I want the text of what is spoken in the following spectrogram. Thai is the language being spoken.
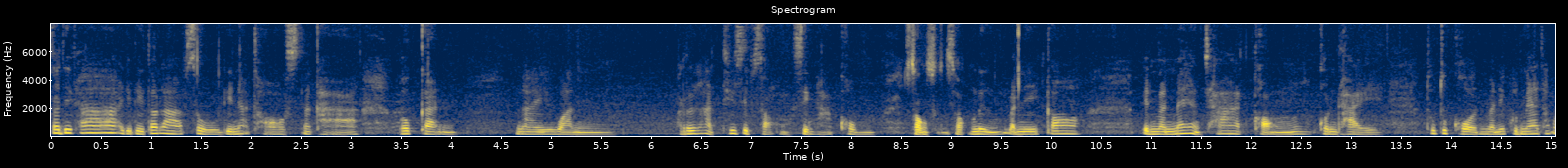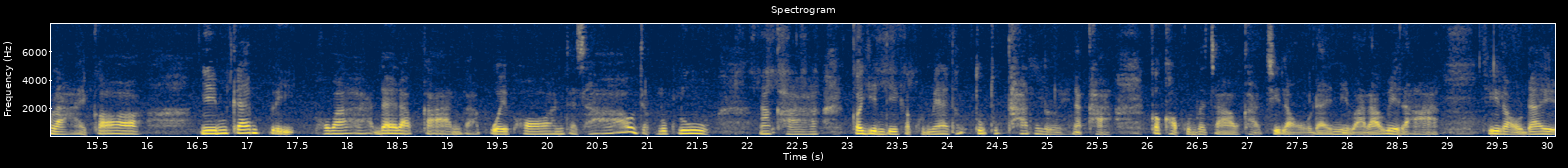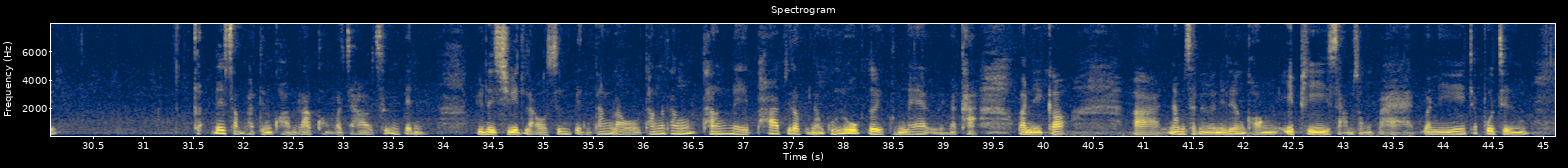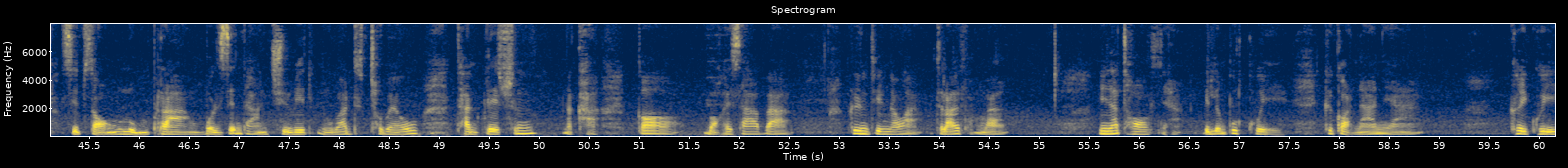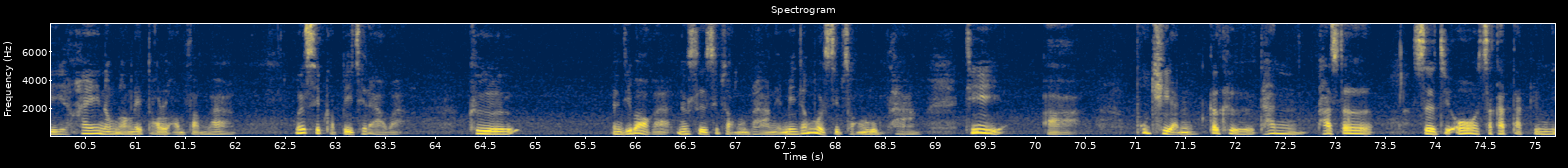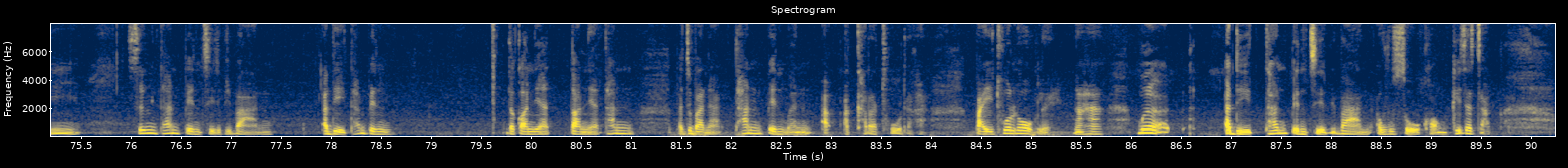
สวัสดีค่ะ ยินดีต้อนรับสู่ดินาทอล์กนะคะ พบกันในวันพฤหัสที่ 12 สิงหาคม 2021 วันนี้ก็เป็นวันแม่แห่งชาติของคนไทยทุกๆ คน วันนี้คุณแม่ทั้งหลายก็ยิ้มแก้มปริเพราะว่าได้รับการแบบอวยพรแต่เช้าจากลูกๆนะคะ ก็ยินดีกับคุณแม่ทั้งทุก ๆ ท่านเลยนะคะ ก็ขอบคุณพระเจ้าค่ะที่เราได้มีวาระเวลา ที่เราได้ได้สัมผัสถึงความรักของพระเจ้า ซึ่งเป็นอยู่ในชีวิตเราซึ่งเป็นทั้งเราทั้งทั้งทั้งในภาพที่เราเป็นทั้งคุณลูกเลยคุณแม่เลยนะคะ วันนี้ก็นำเสนอในเรื่องของ EP 328 วันนี้จะพูดถึง 12 หลุมพรางบนเส้นทางชีวิต หรือว่า 12 transgression นะคะ ก็บอกให้ทราบว่า คือจริงๆแล้วอะจะเล่าให้ฟังว่านีนา Talk เนี่ยเป็นเรื่องพูดคุย คือก่อนหน้านี้ เคยคุยให้น้องๆในเตาหลอมฟังว่า เมื่อสิบกว่าปีที่แล้วอะคืออย่างที่บอกอะหนังสือ 12หลุมพรางเนี่ยมีทั้งหมด 12หลุมพรางที่ผู้เขียนก็คือท่าน Pastor เซอร์จิโอสกัตตักยูนีซึ่งท่านเป็นศิษยาภิบาล อดีตท่านเป็นแต่ก่อนเนี้ยตอนเนี้ยท่านปัจจุบันน่ะท่านเป็นเหมือนอัอัครทูตอะค่ะไปทั่วโลกเลยนะคะเมื่อ อดีตท่านเป็นศิษยาภิบาลอาวุโสของคริสตจักร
